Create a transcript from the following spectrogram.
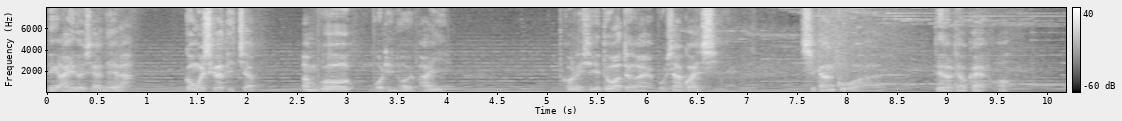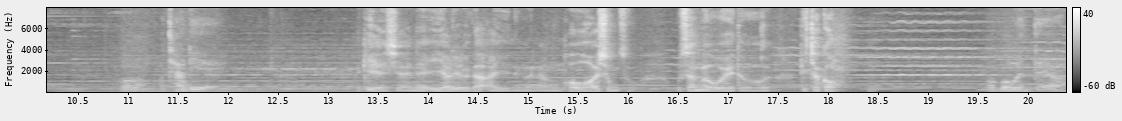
你阿姨就是安尼啦，讲话是较直接，啊，不过无任何的歹意，可能是对我倒来无啥关系，时间久啊，你就了解吼。好，我听你的。既然是安尼，以后你就甲阿姨两个人好好的相处，有啥物话就直接讲。我无问题啊。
